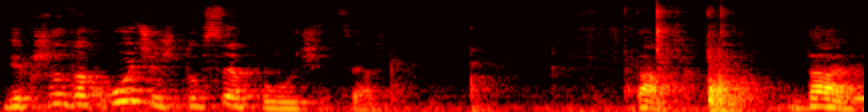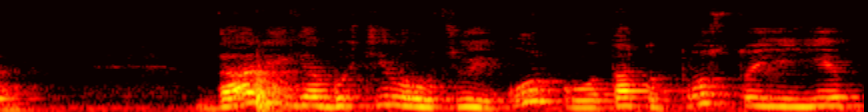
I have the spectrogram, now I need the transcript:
Якщо захочеш, то все вийде. Так, далі. Далі я би хотіла оцю ікорку отак от просто її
